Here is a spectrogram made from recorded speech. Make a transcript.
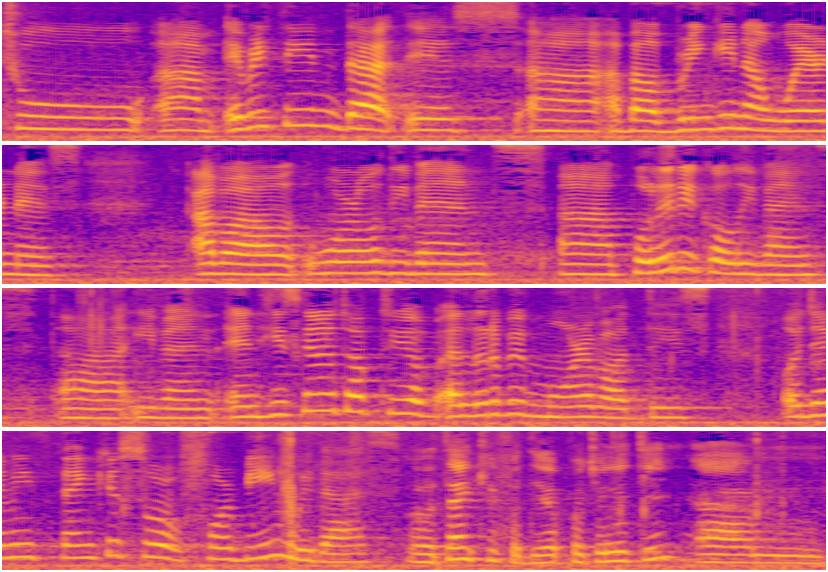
to um, everything that is uh, about bringing awareness about world events, uh, political events, uh, even. And he's going to talk to you a little bit more about this. O Yemi, thank you so, for being with us. Oh, thank you for the opportunity. Um,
